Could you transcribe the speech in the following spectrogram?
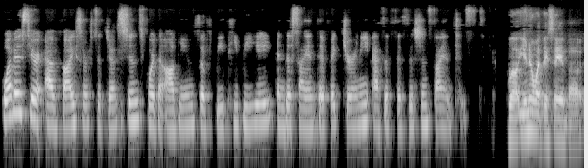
what is your advice or suggestions for the audience of BTBA in the scientific journey as a physician scientist? Well, you know what they say about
